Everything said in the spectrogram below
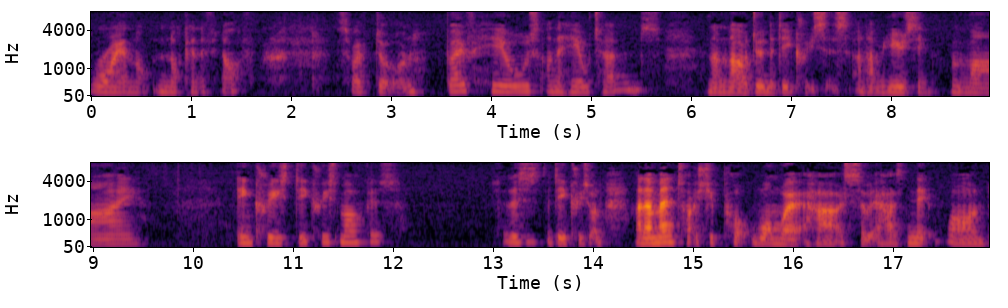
try and not knock anything off. So I've done both heels and the heel turns and I'm now doing the decreases and I'm using my increase decrease markers. So this is the decrease one and I meant to actually put one where it has so it has knit one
